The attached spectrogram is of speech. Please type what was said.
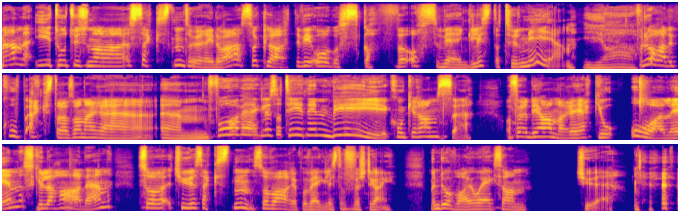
Men i 2016, tror jeg det var, så klarte vi òg å skaffe oss VG-lista-turneen. Ja. For da hadde Coop Extra sånn her um, Få VG-lista til din by-konkurranse. Og førdianere gikk jo all in, skulle ha den. Så 2016 så var jeg på VG-lista for første gang. Men da var jo jeg sånn 23.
